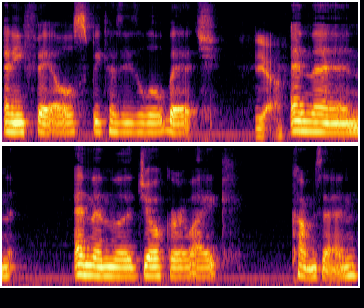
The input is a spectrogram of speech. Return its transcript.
And he fails because he's a little bitch. Yeah. And then and then the Joker like comes in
